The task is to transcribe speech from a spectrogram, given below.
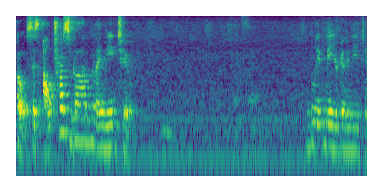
oh, it says, I'll trust God when I need to. Hmm. Believe me, you're going to need to.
